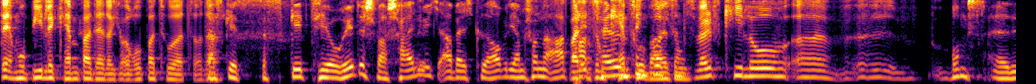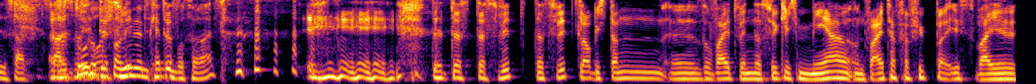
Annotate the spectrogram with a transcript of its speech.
der mobile Camper, der durch Europa tourt, oder? das geht, das geht theoretisch wahrscheinlich, aber ich glaube, die haben schon eine Art Weil in so einem Campingbus sind zwölf Kilo äh, äh, Bums. Äh, das sagst, Also sagst du, du bist noch nie mit dem Campingbus verreist. das, das, wird, das wird, glaube ich, dann äh, soweit, wenn das wirklich mehr und weiter verfügbar ist, weil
